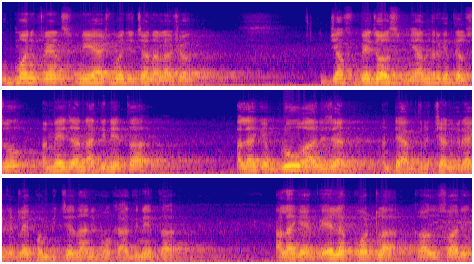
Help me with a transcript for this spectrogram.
గుడ్ మార్నింగ్ ఫ్రెండ్స్ మీ యాష్మోజీ ఛానల్ అశోక్ జెఫ్ బెజోస్ మీ అందరికీ తెలుసు. అమెజాన్ అధినేత. అలాగే బ్లూ ఆరిజాన్ అంటే అంతరిక్షానికి ర్యాకెట్లు పంపించేదానికి ఒక అధినేత. అలాగే వేల కోట్ల కాదు సారీ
